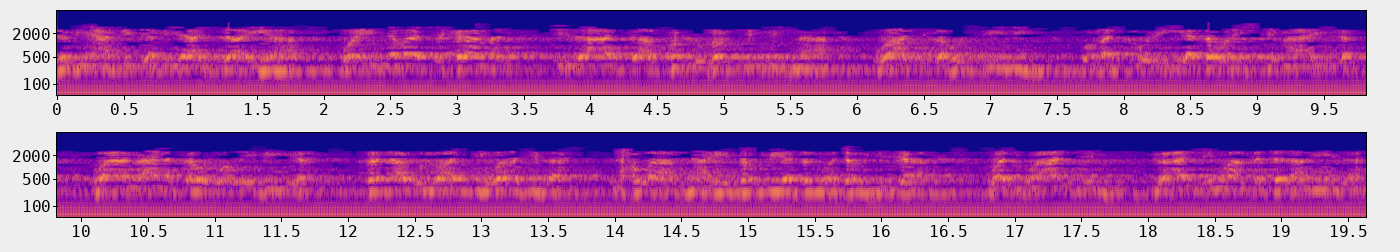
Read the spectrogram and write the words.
جميعا في جميع أجزائها وإنما تكامل إذا أدى كل فرد منا واجبه الديني ومسؤوليته الاجتماعية وأمانته الوظيفية. فالأب يؤدي واجبه نحو أبنائه تربية وتوجيها والمعلم يعلم تلاميذه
